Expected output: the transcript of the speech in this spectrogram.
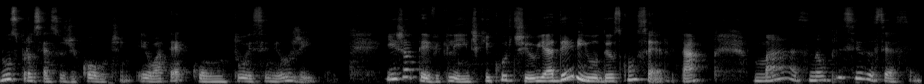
Nos processos de coaching, eu até conto esse meu jeito. E já teve cliente que curtiu e aderiu, Deus conserve, tá? Mas não precisa ser assim.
